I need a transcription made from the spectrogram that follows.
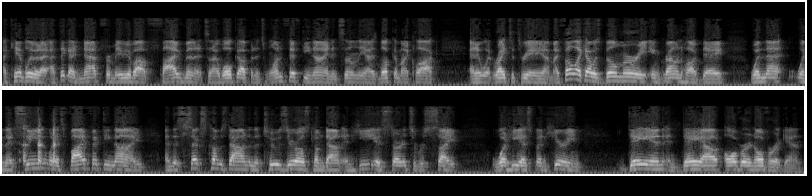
I can't believe it. I, I think I napped for maybe about five minutes, and I woke up and it's 1.59, and suddenly I look at my clock, and it went right to 3 a.m. I felt like I was Bill Murray in Groundhog Day when that when that scene when it's 5.59 and the six comes down and the two zeros come down, and he is starting to recite what he has been hearing day in and day out over and over again.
